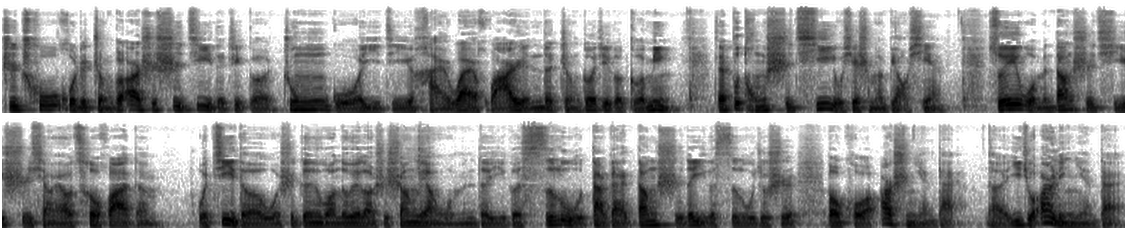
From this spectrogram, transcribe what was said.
之初，或者整个二十世纪的这个中国以及海外华人的整个这个革命，在不同时期有些什么表现？所以我们当时其实想要策划的，我记得我是跟王德伟老师商量，我们的一个思路，大概当时的一个思路就是包括二十年代，呃，一九二零年代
